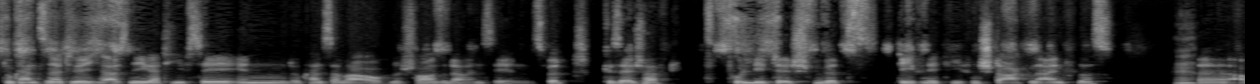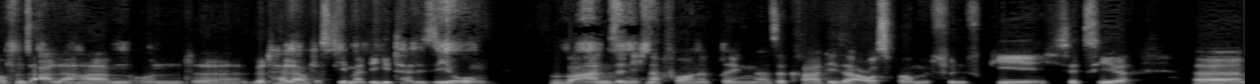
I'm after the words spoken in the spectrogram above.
Du kannst natürlich als negativ sehen, du kannst aber auch eine Chance darin sehen. Es wird gesellschaftspolitisch wird definitiv einen starken Einfluss ja. äh, auf uns alle haben und äh, wird halt auch das Thema Digitalisierung wahnsinnig nach vorne bringen. Also gerade dieser Ausbau mit 5G. Ich sitze hier äh,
